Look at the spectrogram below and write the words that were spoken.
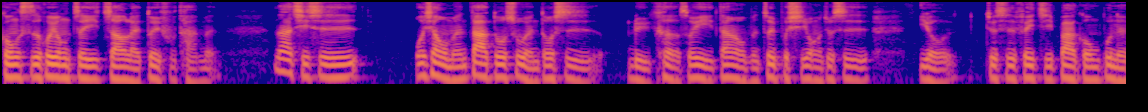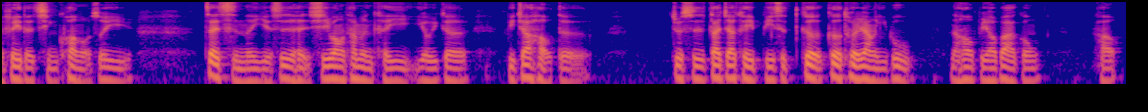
公司会用这一招来对付他们。那其实。我想，我们大多数人都是旅客，所以当然我们最不希望就是有就是飞机罢工不能飞的情况哦。所以，在此呢，也是很希望他们可以有一个比较好的，就是大家可以彼此各各退让一步，然后不要罢工。好，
